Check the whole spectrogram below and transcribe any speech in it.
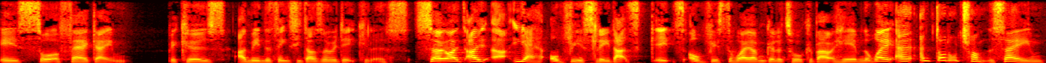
is sort of fair game. Because I mean, the things he does are ridiculous. So I, I, uh, yeah, obviously that's it's obvious the way I'm going to talk about him, the way and, and Donald Trump the same.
